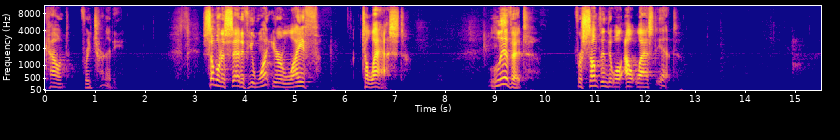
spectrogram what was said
count for eternity. Someone has said if you want your life to last, live it for something that will outlast it. If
